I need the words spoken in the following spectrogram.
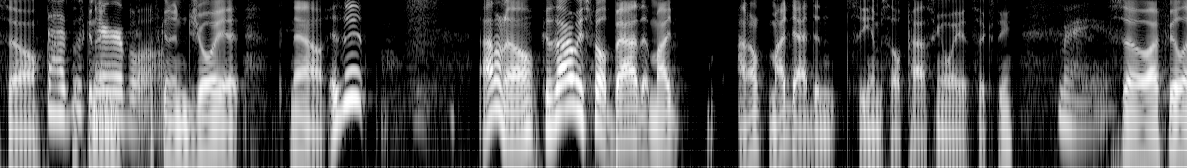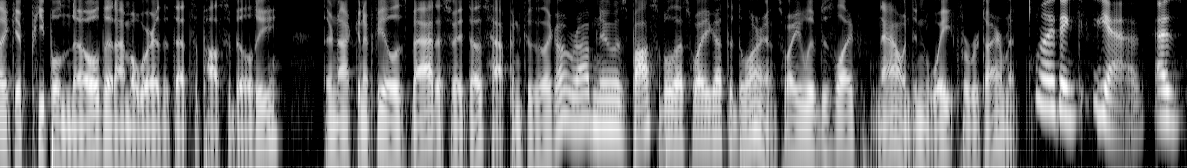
so That's let's gonna, terrible. let's gonna enjoy it now is it i don't know because i always felt bad that my i don't my dad didn't see himself passing away at 60 Right. so i feel like if people know that i'm aware that that's a possibility they're not going to feel as bad as if it does happen because they're like oh rob knew it was possible that's why he got the delorean that's why he lived his life now and didn't wait for retirement Well, I think yeah, as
